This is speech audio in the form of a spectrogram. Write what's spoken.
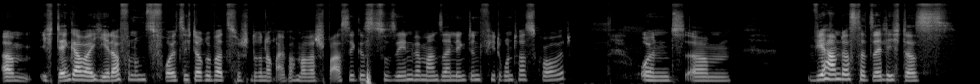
Ähm, ich denke aber, jeder von uns freut sich darüber, zwischendrin auch einfach mal was Spaßiges zu sehen, wenn man sein LinkedIn-Feed runterscrollt. Und ähm, wir haben das tatsächlich das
